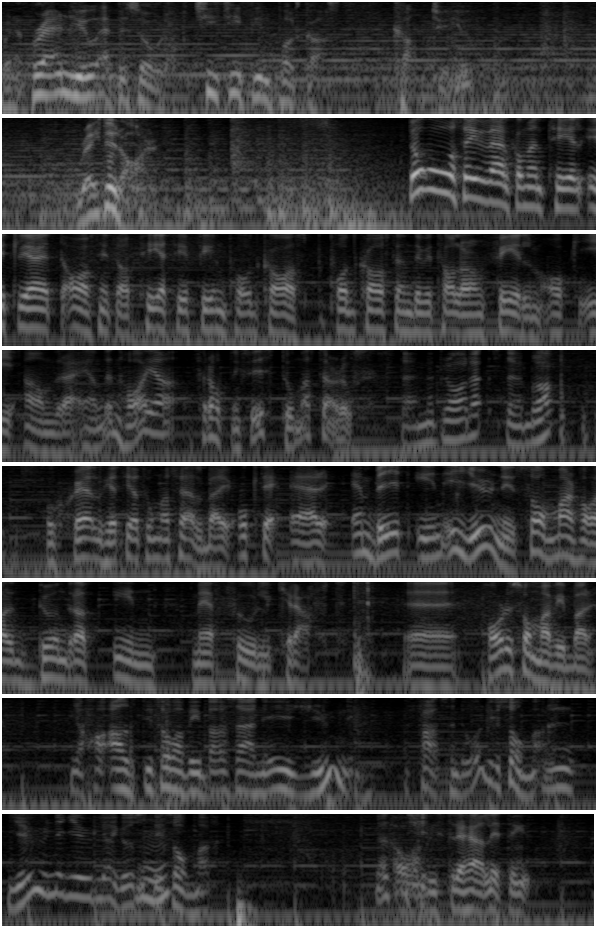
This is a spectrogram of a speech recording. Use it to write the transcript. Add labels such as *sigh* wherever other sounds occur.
when a brand new episode of TT Film Podcast come to you. Rated R. Då säger vi välkommen till ytterligare ett avsnitt av TT Film Podcast. Podcasten där vi talar om film och i andra änden har jag förhoppningsvis Thomas Törnros. Stämmer bra det, stämmer bra. Och själv heter jag Thomas Hellberg och det är en bit in i juni. Sommar har dundrat in med full kraft. Eh, har du sommarvibbar? Jag har alltid sommarvibbar så här, nu är det juni. Fasen, då är det ju sommar. Mm. Juni, juli, augusti, sommar. That's Ja, shit. visst är det härligt. Det är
